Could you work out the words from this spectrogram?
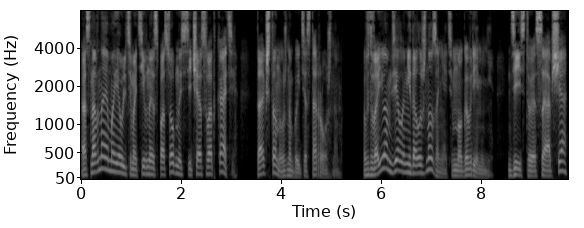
Основная моя ультимативная способность сейчас в откате, так что нужно быть осторожным. Вдвоем дело не должно занять много времени. Действуя сообща,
